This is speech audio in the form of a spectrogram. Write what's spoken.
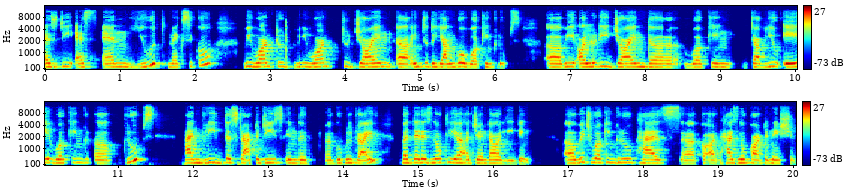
SDSN Youth Mexico. We want to we want to join uh, into the Youngo working groups. Uh, we already joined the working WA working uh, groups and read the strategies in the uh, Google Drive, but there is no clear agenda or leading uh, which working group has uh, has no coordination?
